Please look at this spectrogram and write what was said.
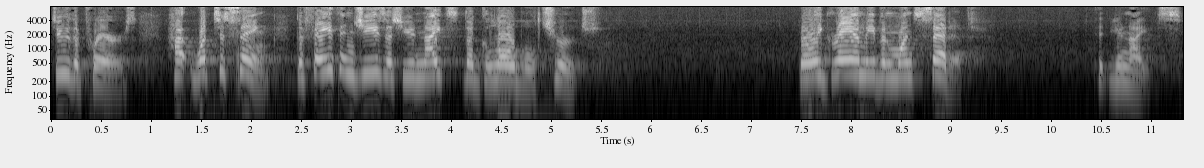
do the prayers, how, what to sing. The faith in Jesus unites the global church. Billy Graham even once said it. It unites.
